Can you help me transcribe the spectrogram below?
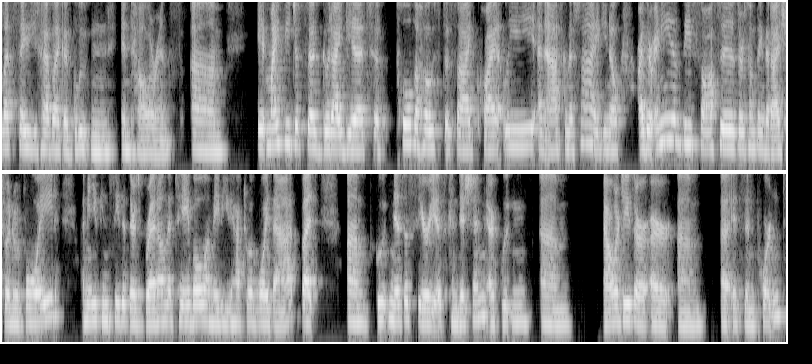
let's say you have like a gluten intolerance. Um, it might be just a good idea to pull the host aside quietly and ask on the side, you know, are there any of these sauces or something that I should avoid? I mean, you can see that there's bread on the table and maybe you have to avoid that, but um, gluten is a serious condition or gluten um, allergies are, are um, uh, it's important.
